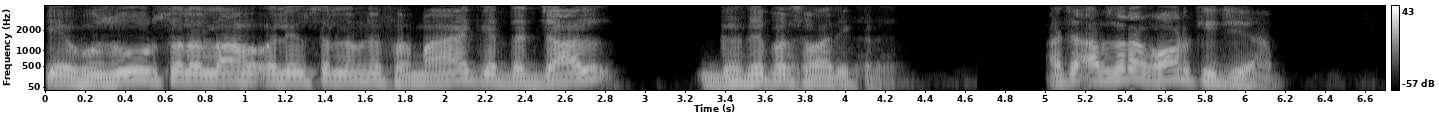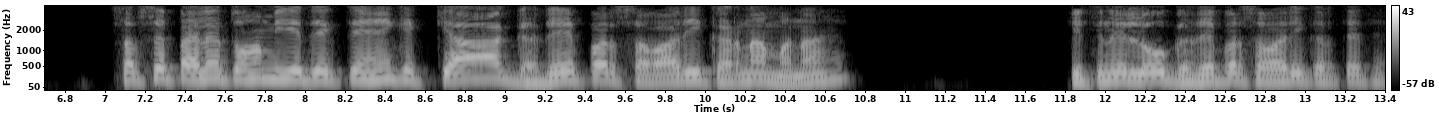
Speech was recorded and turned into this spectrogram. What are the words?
کہ حضور صلی اللہ علیہ وسلم نے فرمایا کہ دجال گدھے پر سواری کرے۔ اچھا اب ذرا غور کیجیے آپ۔ سب سے پہلے تو ہم یہ دیکھتے ہیں کہ کیا گدھے پر سواری کرنا منع ہے؟ کتنے لوگ گدھے پر سواری کرتے تھے؟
